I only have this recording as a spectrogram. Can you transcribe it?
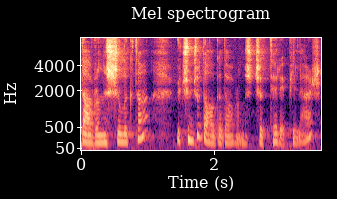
davranışçılıkta üçüncü dalga davranışçı terapiler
